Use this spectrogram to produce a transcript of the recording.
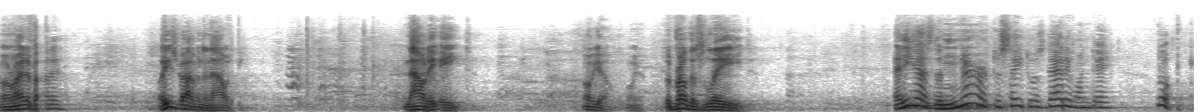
Am I right about it? Well, he's driving an Audi. An Audi 8. Oh, yeah. Oh, yeah. The brother's laid. And he has the nerve to say to his daddy one day, Look,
